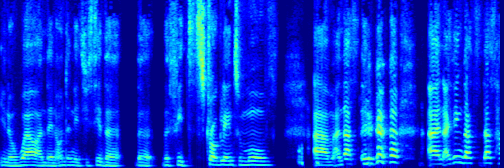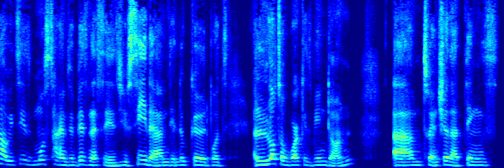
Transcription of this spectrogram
you know, well, and then underneath you see the the the feet struggling to move. Um, and that's and I think that's that's how it is most times in businesses. You see them, they look good, but a lot of work is being done um, to ensure that things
